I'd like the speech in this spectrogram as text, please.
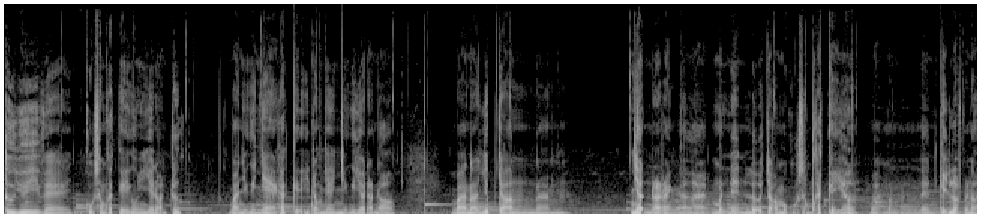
tư duy về cuộc sống khắc kỷ của những giai đoạn trước và những cái nhà khắc kỷ trong giai những cái giai đoạn đó. Và nó giúp cho anh um, nhận ra rằng là mình nên lựa chọn một cuộc sống khắc kỷ hơn và mình nên kỷ luật với nó.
